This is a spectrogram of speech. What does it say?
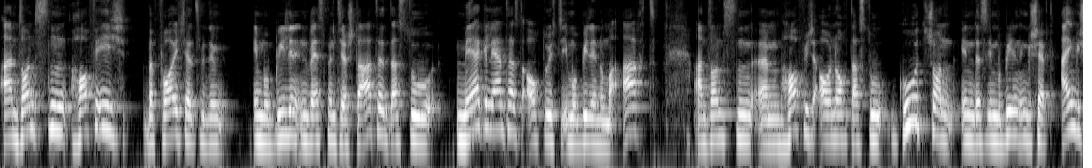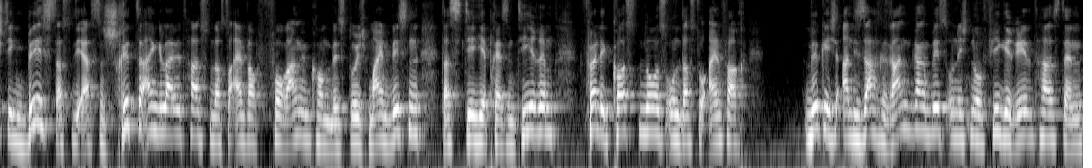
Ansonsten hoffe ich, bevor ich jetzt mit dem Immobilieninvestment hier starte, dass du mehr gelernt hast, auch durch die Immobilie Nummer 8 Ansonsten ähm, hoffe ich auch noch, dass du gut schon in das Immobiliengeschäft eingestiegen bist, dass du die ersten Schritte eingeleitet hast und dass du einfach vorangekommen bist durch mein Wissen, das ich dir hier präsentiere. Völlig kostenlos und dass du einfach wirklich an die Sache rangegangen bist und nicht nur viel geredet hast, denn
